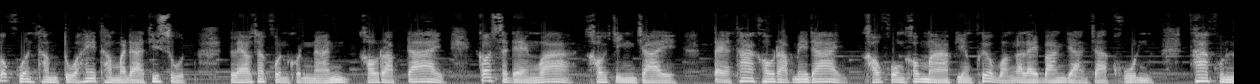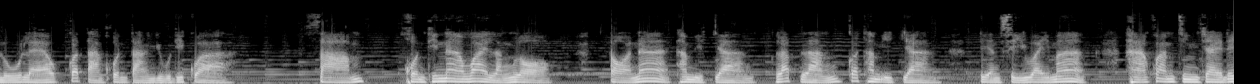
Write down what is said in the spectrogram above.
ก็ควรทำตัวให้ธรรมดาที่สุด แล้วถ้าคนคนนั้นเขารับได้ ก็แสดงว่าเขาจริงใจ แต่ถ้าเขารับไม่ได้ เขาคงเข้ามาเพียงเพื่อหวังอะไรบางอย่างจากคุณ ถ้าคุณรู้แล้วก็ต่างคนต่างอยู่ดีกว่า 3. คนที่หน้าไหว้หลังหลอก ต่อหน้าทำอีกอย่าง รับหลังก็ทำอีกอย่าง เปลี่ยนสีไวมาก หาความจริงใจได้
